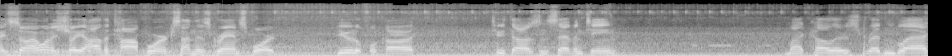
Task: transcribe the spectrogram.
right, so I want to show you how the top works on this Grand Sport. Beautiful car, 2017. My colors, red and black,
